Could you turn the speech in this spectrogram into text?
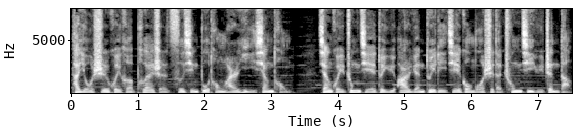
它有时会和 pleasure 词形不同而意义相同。将会终结对于二元对立结构模式的冲击与震荡，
